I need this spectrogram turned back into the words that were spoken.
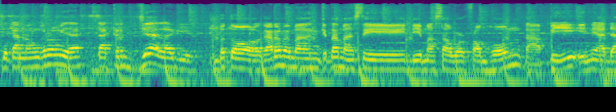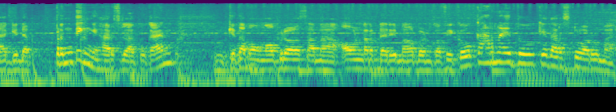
bukan nongkrong ya, kita kerja lagi. Betul, karena memang kita masih di masa work from home, tapi ini ada agenda penting yang harus dilakukan. Kita mau ngobrol sama owner dari Melbourne Coffee Co. Karena itu kita harus keluar rumah.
